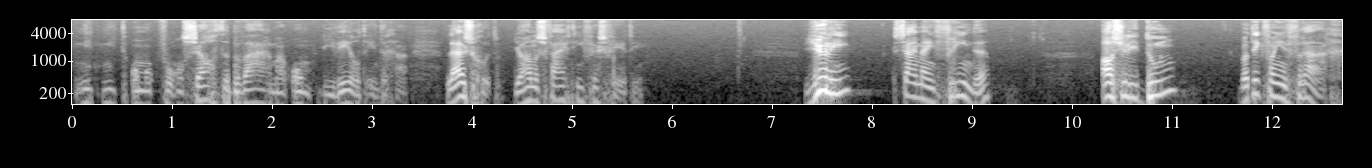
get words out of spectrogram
Niet, niet om voor onszelf te bewaren, maar om die wereld in te gaan. Luister goed, Johannes 15, vers 14. Jullie zijn mijn vrienden als jullie doen wat ik van je vraag.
